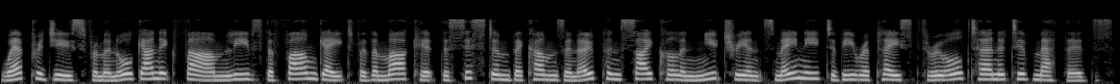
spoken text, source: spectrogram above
where produce from an organic farm leaves the farm gate for the market the system becomes an open cycle and nutrients may need to be replaced through alternative methods.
